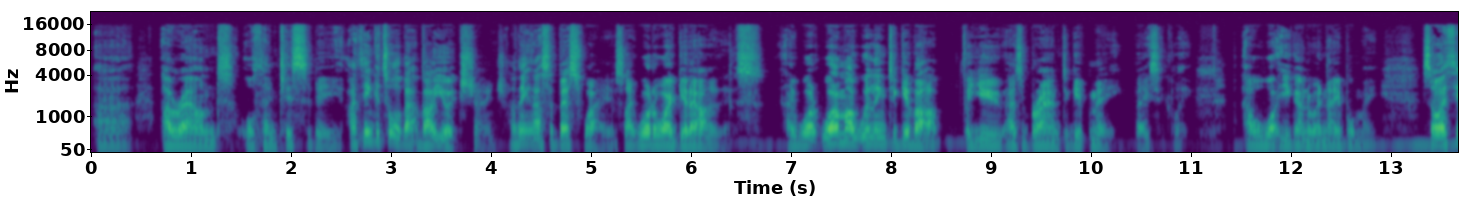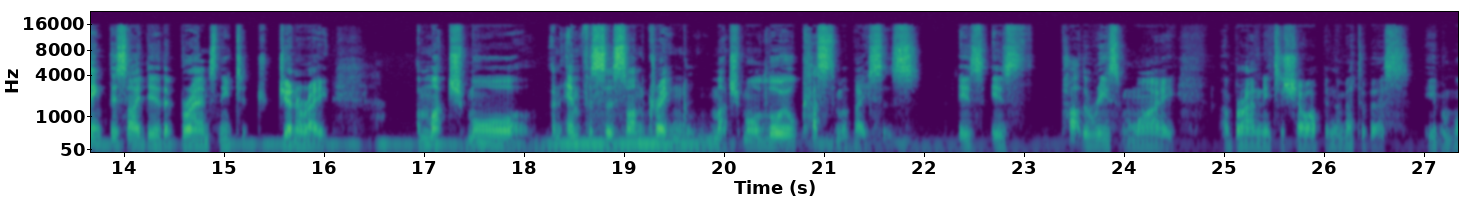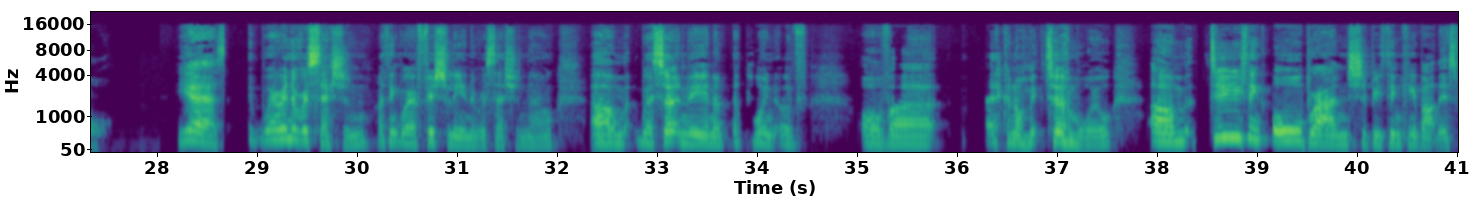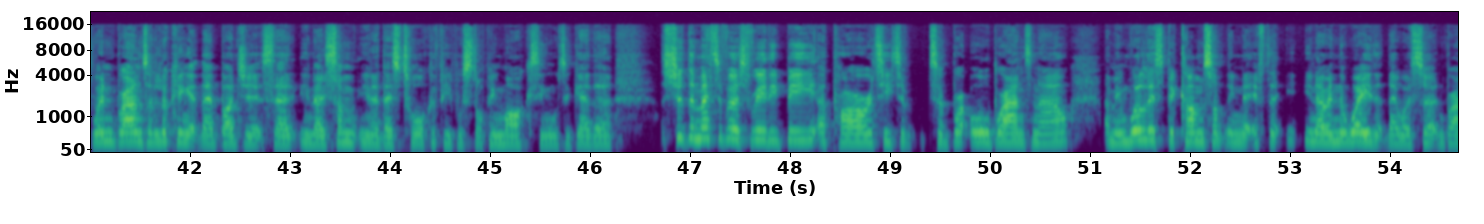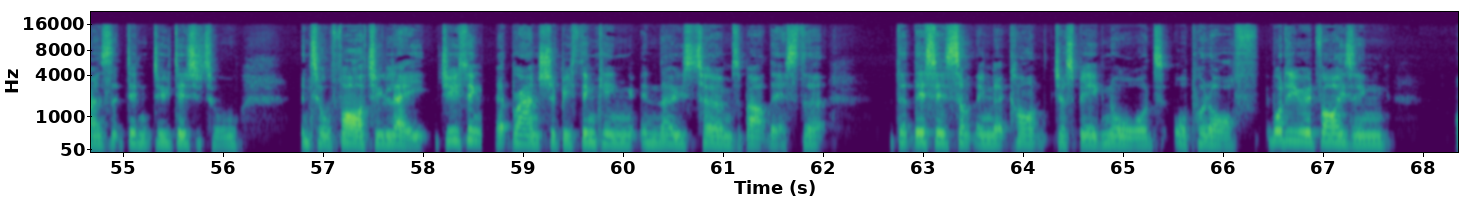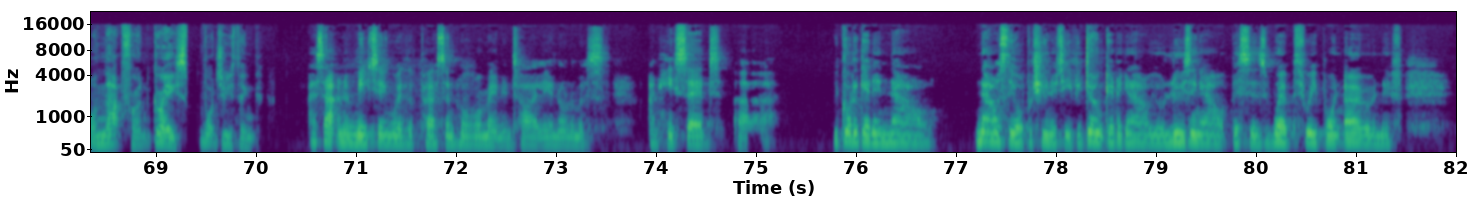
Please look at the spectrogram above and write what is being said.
uh, around authenticity, I think it's all about value exchange. I think that's the best way. It's like, what do I get out of this? what, what am I willing to give up for you as a brand to give me, basically? Or what are you going to enable me? So I think this idea that brands need to generate a much more an emphasis on creating much more loyal customer bases is is part of the reason why a brand needs to show up in the metaverse even more. Yes, we're in a recession. I think we're officially in a recession now. Um, we're certainly in a, a point of of uh, economic turmoil. Um, do you think all brands should be thinking about this when brands are looking at their budgets? That you know, some you know, there's talk of people stopping marketing altogether should the metaverse really be a priority to to all brands now i mean will this become something that if the you know in the way that there were certain brands that didn't do digital until far too late do you think that brands should be thinking in those terms about this that that this is something that can't just be ignored or put off. What are you advising on that front? Grace, what do you think? I sat in a meeting with a person who will remain entirely anonymous, and he said, uh, We've got to get in now. Now's the opportunity. If you don't get it now, you're losing out. This is Web 3.0, and if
